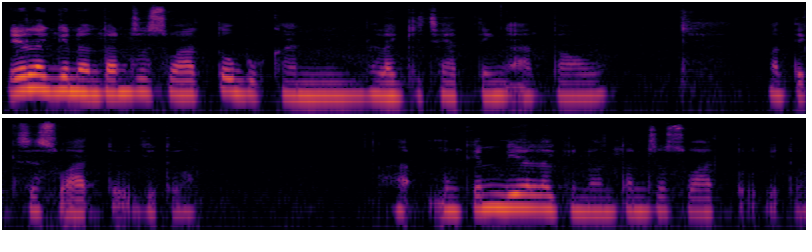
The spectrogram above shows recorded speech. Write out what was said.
dia lagi nonton sesuatu bukan lagi chatting atau ngetik sesuatu gitu. Mungkin dia lagi nonton sesuatu gitu.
